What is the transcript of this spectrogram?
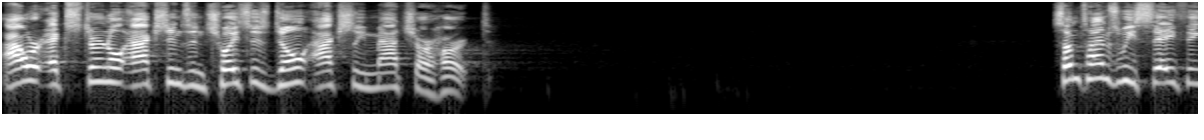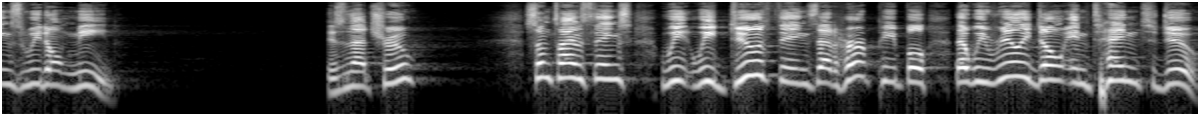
our external actions and choices don't actually match our heart. Sometimes we say things we don't mean. Isn't that true? Sometimes things we, we do things that hurt people that we really don't intend to do.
